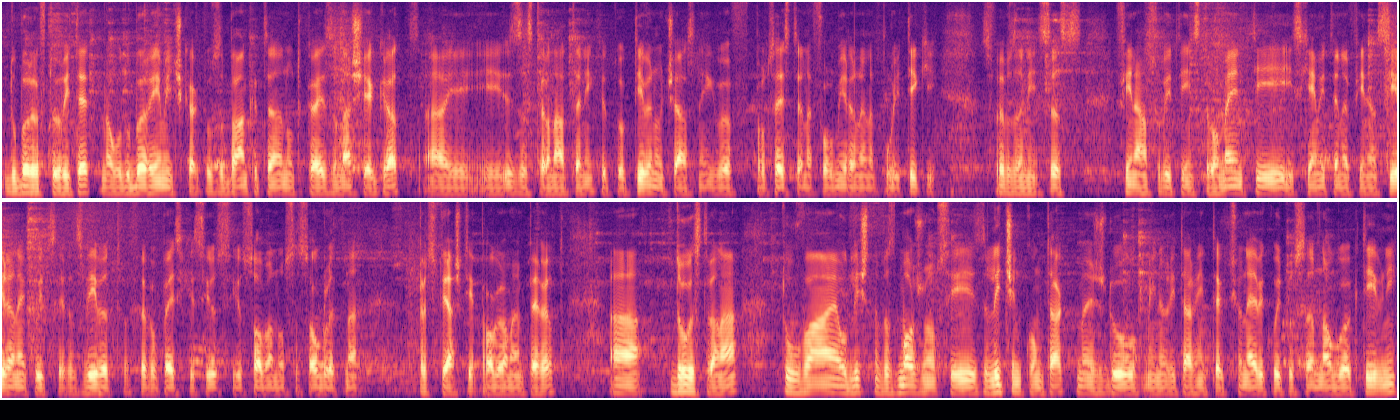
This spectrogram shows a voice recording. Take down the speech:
добър авторитет, много добър имидж, както за банката, но така и за нашия град, а и, и за страната ни, като активен участник в процесите на формиране на политики, свързани с финансовите инструменти и схемите на финансиране, които се развиват в Европейския съюз и особено с оглед на предстоящия програмен период. А, друга страна, това е отлична възможност и за личен контакт между миноритарните акционери, които са много активни.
